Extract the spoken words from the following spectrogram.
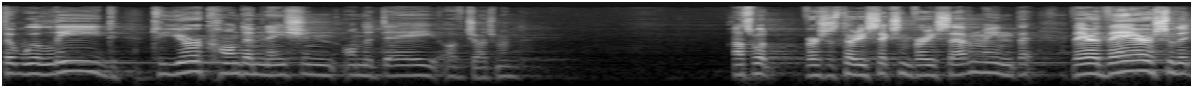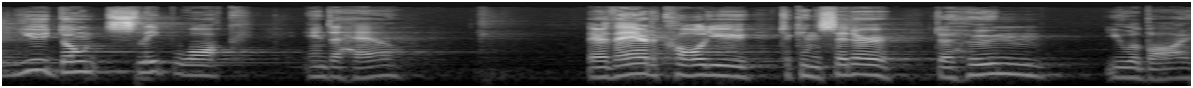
that will lead to your condemnation on the day of judgment. That's what verses 36 and 37 mean. They are there so that you don't sleepwalk into hell. They're there to call you to consider to whom you will bow.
